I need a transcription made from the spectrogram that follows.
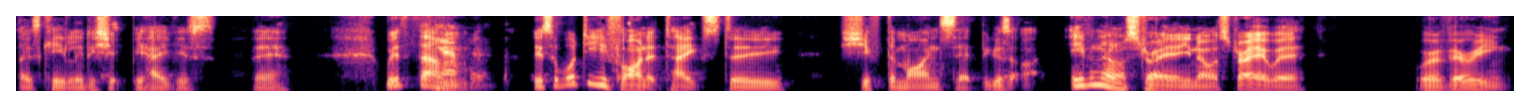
Those key leadership behaviors there. With um, yeah. so what do you find it takes to shift the mindset? Because even in Australia, you know, Australia, we're we're a very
